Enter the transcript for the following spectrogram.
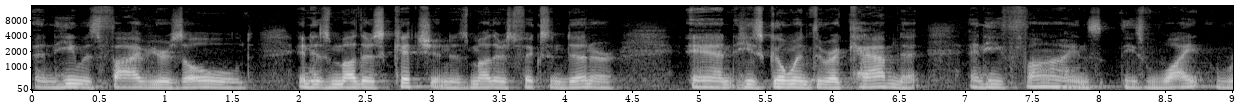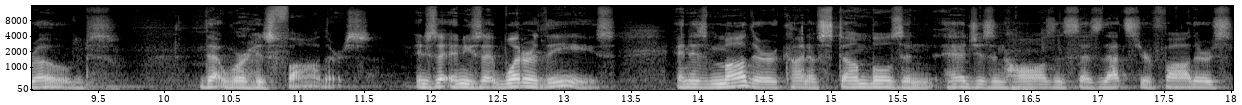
when he was five years old in his mother's kitchen, his mother's fixing dinner, and he's going through a cabinet and he finds these white robes that were his father's. And he said, and he said What are these? And his mother kind of stumbles and hedges and haws and says, That's your father's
